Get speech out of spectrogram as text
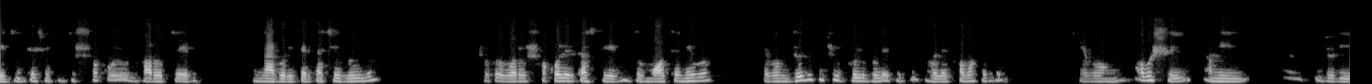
এই জিজ্ঞাসা কিন্তু সকল ভারতের নাগরিকের কাছে রইল। ছোট বড় সকলের কাছ থেকে কিন্তু মত নেব এবং যদি কিছু ভুল বলে থাকি, তাহলে ক্ষমা করবে এবং অবশ্যই আমি যদি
